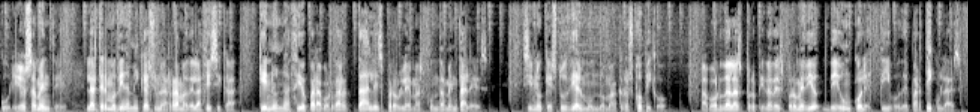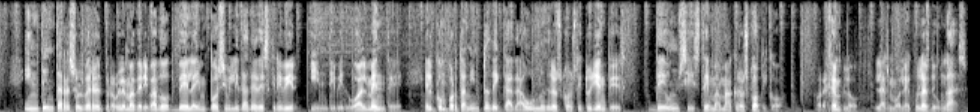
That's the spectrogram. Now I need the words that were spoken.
Curiosamente, la termodinámica es una rama de la física que no nació para abordar tales problemas fundamentales, sino que estudia el mundo macroscópico, aborda las propiedades promedio de un colectivo de partículas, intenta resolver el problema derivado de la imposibilidad de describir individualmente el comportamiento de cada uno de los constituyentes de un sistema macroscópico, por ejemplo, las moléculas de un gas.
